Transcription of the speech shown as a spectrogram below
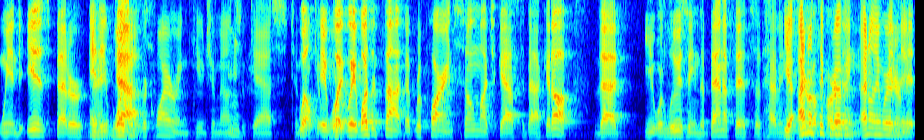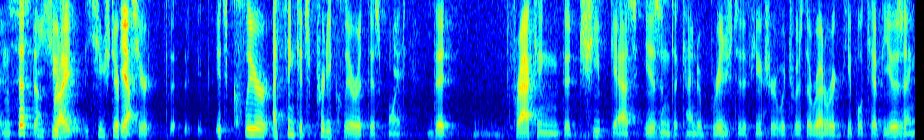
wind is better and it gas. wasn't requiring huge amounts of gas to well, make it, it, work. it wasn't found, requiring so much gas to back it up that you were losing the benefits of having yeah, a I don't think we're having. I don't think we're having intermittent system, huge, right? Huge difference Yeah. here. It's clear. I think it's pretty clear at this point that fracking the cheap gas isn't a kind of bridge to the future, which was the rhetoric people kept using.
